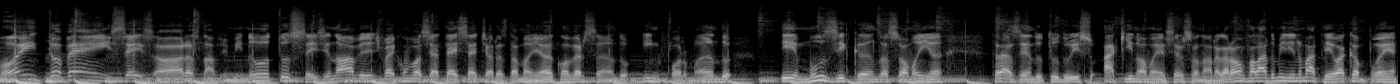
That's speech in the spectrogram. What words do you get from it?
Muito bem, 6 horas, 9 minutos, 6 e 9. A gente vai com você até as 7 horas da manhã, conversando, informando e musicando a sua manhã, trazendo tudo isso aqui no Amanhecer Sonora. Agora vamos falar do Menino Mateu, a campanha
